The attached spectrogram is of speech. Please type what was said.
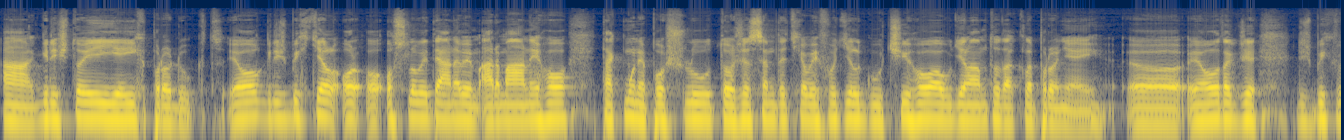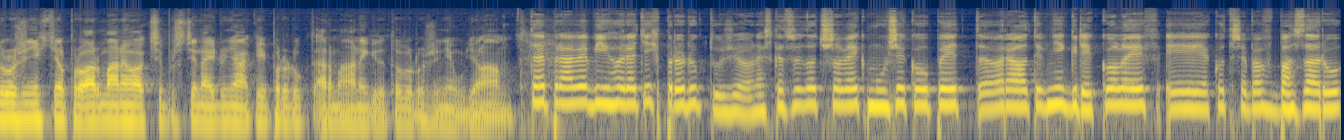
a když to je jejich produkt. Jo? Když bych chtěl o, o, oslovit, já nevím, Armányho, tak mu nepošlu to, že jsem teďka vyfotil Gucciho a udělám to takhle pro něj. Uh, jo? Takže když bych vyloženě chtěl pro Armányho, tak si prostě najdu nějaký produkt Armány, kde to vyloženě udělám. To je právě výhoda těch produktů, že jo? Dneska se to člověk může koupit relativně kdykoliv, i jako třeba v bazaru,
